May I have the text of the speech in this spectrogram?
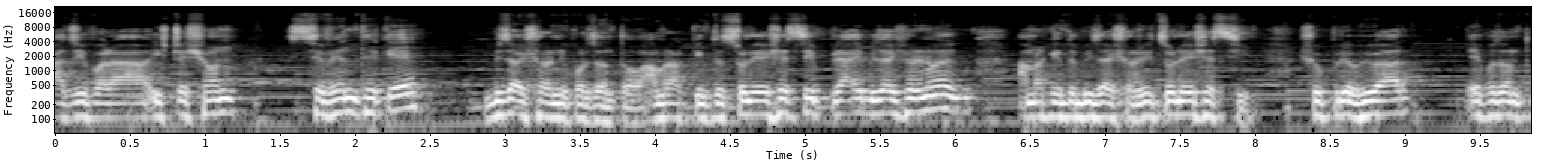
কাজীপাড়া স্টেশন সেভেন থেকে বিজয় সরণি পর্যন্ত। আমরা কিন্তু চলে এসেছি, প্রায় বিজয় সরণি আমরা কিন্তু বিজয় সরণি চলে এসেছি। সুপ্রিয় ভিউয়ার এ পর্যন্ত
